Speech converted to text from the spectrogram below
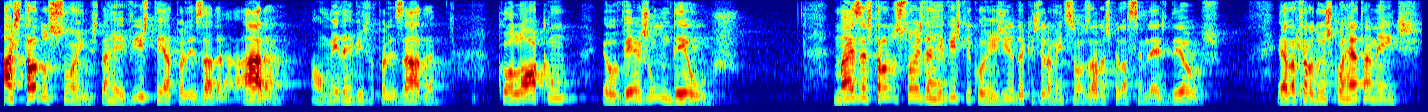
As traduções da revista e atualizada, ARA, Almeida Revista Atualizada, colocam eu vejo um Deus. Mas as traduções da revista e corrigida, que geralmente são usadas pela Assembleia de Deus, ela traduz corretamente.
